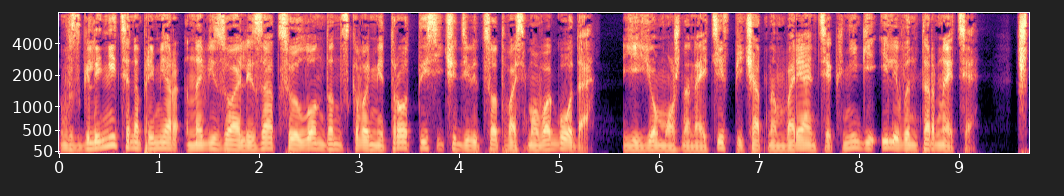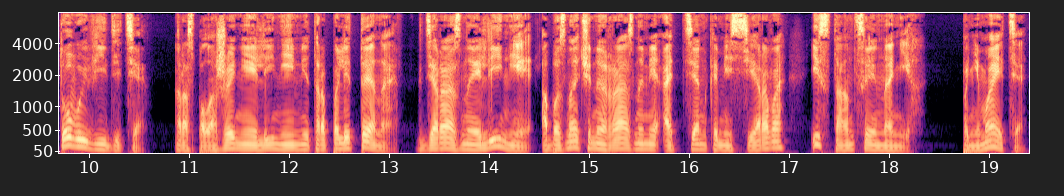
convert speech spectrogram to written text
Взгляните, например, на визуализацию лондонского метро 1908 года. Ее можно найти в печатном варианте книги или в интернете. Что вы видите? Расположение линии метрополитена, где разные линии обозначены разными оттенками серого и станции на них. Понимаете?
